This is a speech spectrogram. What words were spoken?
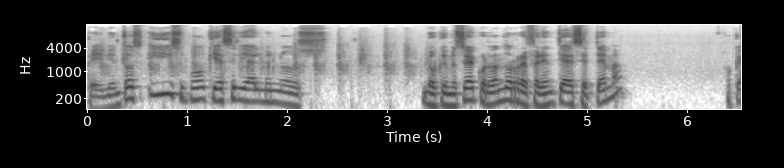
Ok, vientos. Y supongo que ya sería al menos lo que me estoy acordando referente a ese tema. Ok.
